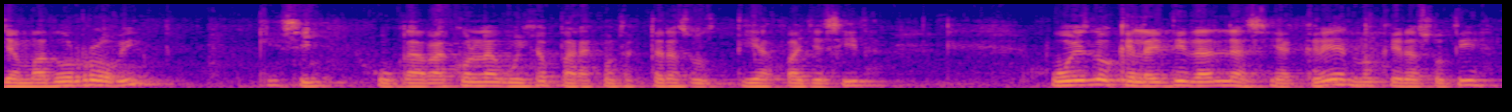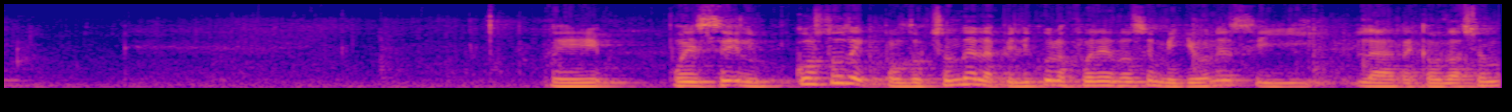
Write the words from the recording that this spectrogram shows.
llamado Robbie, que sí, jugaba con la Ouija para contactar a su tía fallecida. Pues lo que la entidad le hacía creer, ¿no? Que era su tía. Eh, pues el costo de producción de la película fue de 12 millones y la recaudación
